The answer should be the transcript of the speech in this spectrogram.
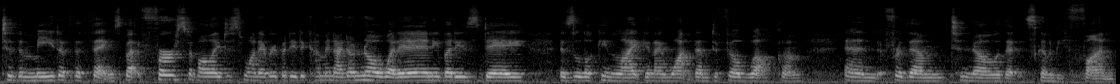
to the meat of the things. But first of all, I just want everybody to come in. I don't know what anybody's day is looking like and I want them to feel welcome and for them to know that it's going to be fun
